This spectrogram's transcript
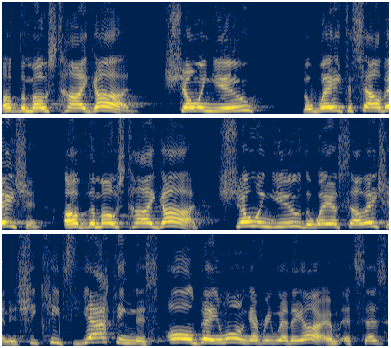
Of the Most High God, showing you the way to salvation. Of the Most High God, showing you the way of salvation. And she keeps yakking this all day long everywhere they are. And it says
